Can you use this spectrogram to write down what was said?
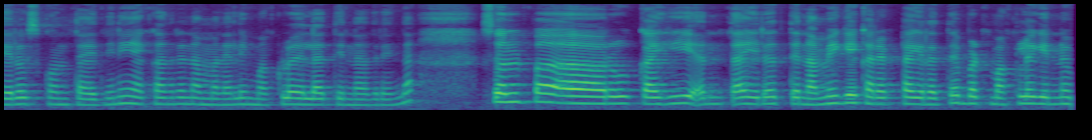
ಸೇರಿಸ್ಕೊತಾ ಇದ್ದೀನಿ. ಯಾಕಂದರೆ ನಮ್ಮ ಮನೇಲಿ ಮಕ್ಕಳು ಎಲ್ಲ ತಿನ್ನೋದ್ರಿಂದ ಸ್ವಲ್ಪ ಅವರು ಕಹಿ ಅಂತ ಇರುತ್ತೆ. ನಮಗೆ ಕರೆಕ್ಟಾಗಿರುತ್ತೆ ಬಟ್ ಮಕ್ಕಳಿಗೆ ಇನ್ನೂ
